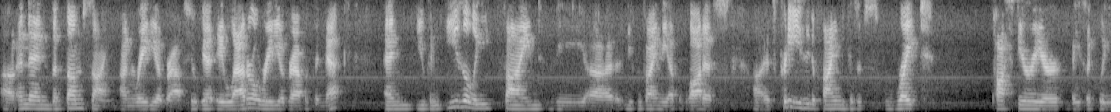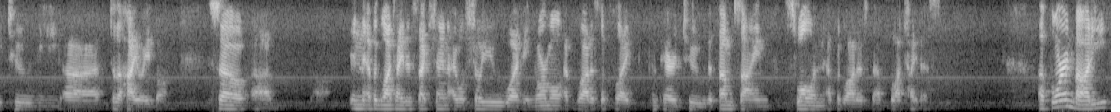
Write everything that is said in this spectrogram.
Uh, and then the thumb sign on radiographs, you'll get a lateral radiograph of the neck, and you can easily find the uh, you can find the epiglottis. it's pretty easy to find because it's right posterior, basically, to the uh, to the hyoid bone. So uh, in the epiglottitis section, I will show you what a normal epiglottis looks like compared to the thumb sign swollen epiglottis, the epiglottitis. A foreign body,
